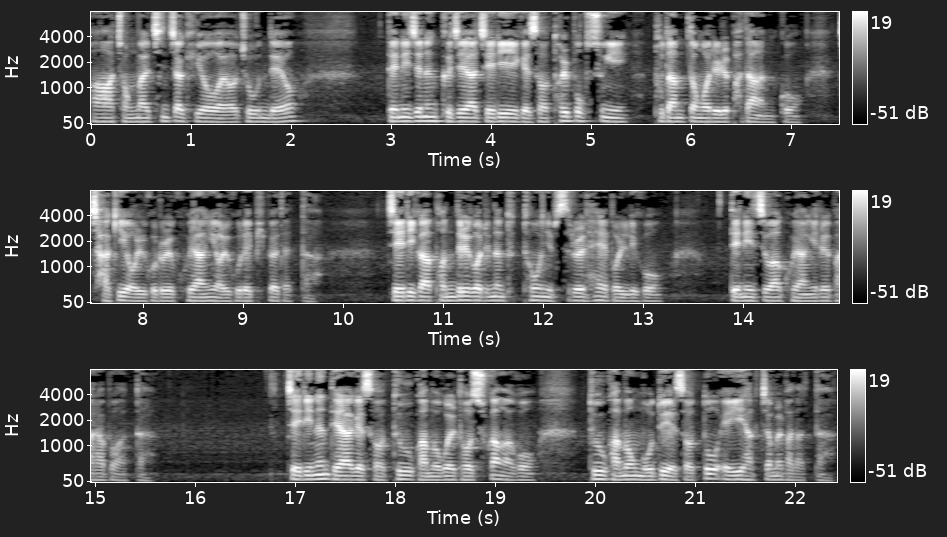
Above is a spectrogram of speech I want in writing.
아, 정말 진짜 귀여워요. 좋은데요? 데니즈는 그제야 제리에게서 털복숭이 부담 덩어리를 받아 안고 자기 얼굴을 고양이 얼굴에 비벼댔다. 제리가 번들거리는 두터운 입술을 해 벌리고 데니즈와 고양이를 바라보았다. 제리는 대학에서 두 과목을 더 수강하고 두 과목 모두에서 또 A 학점을 받았다.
